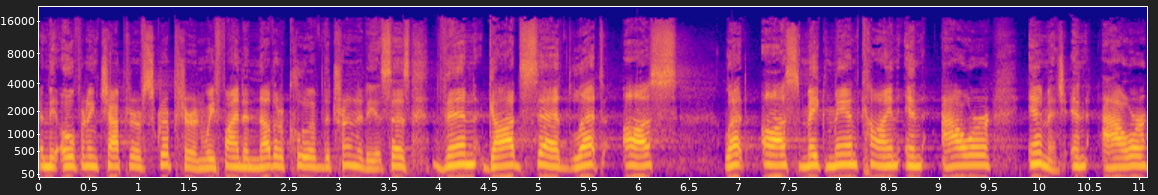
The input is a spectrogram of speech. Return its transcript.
in the opening chapter of Scripture, and we find another clue of the Trinity. It says, Then God said, Let us let us make mankind in our image, in our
